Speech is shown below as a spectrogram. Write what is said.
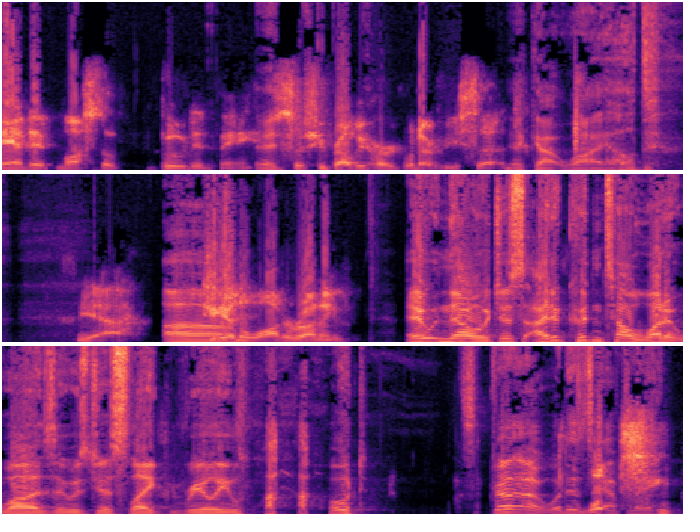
and it must have booted me. It- so she probably heard whatever you said. It got wild. yeah. Um, Did you hear the water running? it, no, it just I couldn't tell what it was. It was just like really loud. Uh, what is Whoops. happening?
